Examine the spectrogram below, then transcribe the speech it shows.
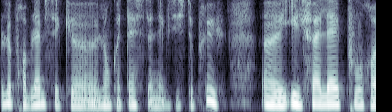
le, problème, c'est que l'oncotest n'existe plus. Euh, il fallait pour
